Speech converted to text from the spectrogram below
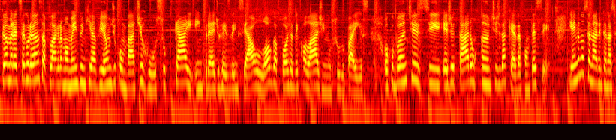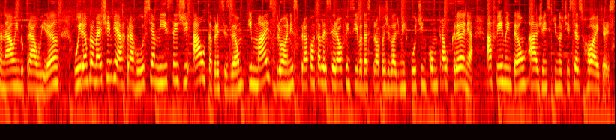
Câmera de segurança flagra momento em que avião de combate russo cai em prédio residencial logo após a decolagem no sul do país. Ocupantes se ejetaram antes da queda acontecer. E ainda no cenário internacional, indo para o Irã, o Irã promete enviar para a Rússia mísseis de alta precisão e mais drones para fortalecer a ofensiva das tropas de Vladimir Putin contra a Ucrânia, afirma então a agência de notícias Reuters.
